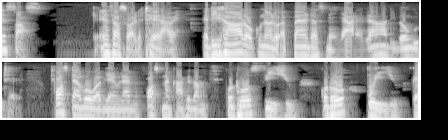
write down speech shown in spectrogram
insert ကဲ insert ဆိုတာလည်းထည့်တာပဲဒီတစ်ခါကတော့ခုနလို abundance နဲ့ရတယ်ဗျာဒီသုံးခုထည့် force တန်ဖို့ပဲပြန်ယူလိုက်မယ် force နှစ်ခါဖြစ်သွားမယ် control cu control vu ကဲ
